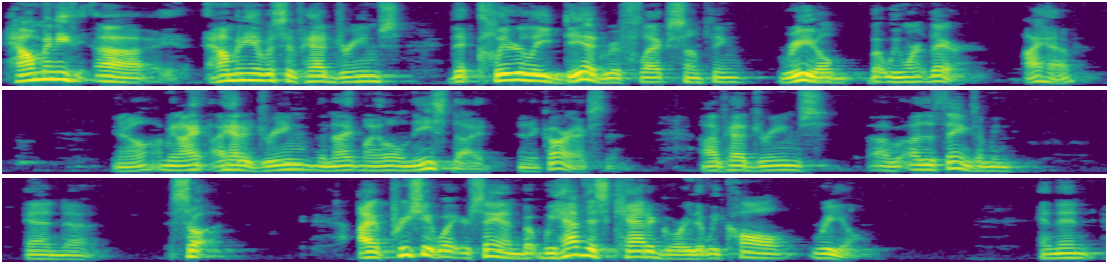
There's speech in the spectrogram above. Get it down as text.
How many, uh, how many of us have had dreams that clearly did reflect something real, but we weren't there? I have. You know, I mean, I, I had a dream the night my little niece died in a car accident. I've had dreams of other things. I mean, and uh, so I appreciate what you're saying, but we have this category that we call real. And then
